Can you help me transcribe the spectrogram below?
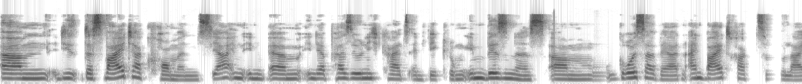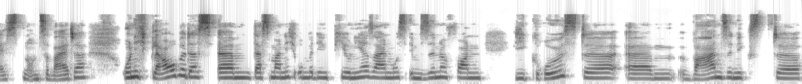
ähm, die, des Weiterkommens, ja, in, in, ähm, in der Persönlichkeitsentwicklung, im Business, ähm, größer werden, einen Beitrag zu leisten und so weiter. Und ich glaube, dass, ähm, dass man nicht unbedingt Pionier sein muss im Sinne von die größte, ähm, wahnsinnigste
